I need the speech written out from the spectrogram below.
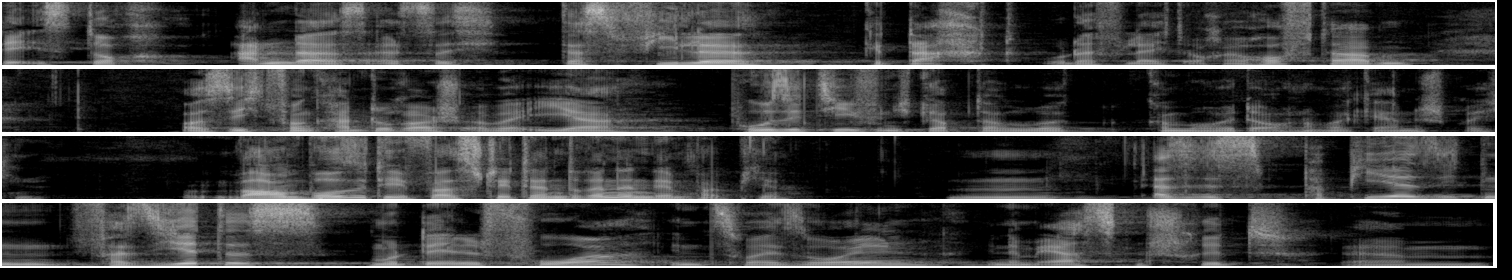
der ist doch anders, als sich das viele gedacht oder vielleicht auch erhofft haben. Aus Sicht von Kantorasch aber eher positiv und ich glaube, darüber können wir heute auch nochmal gerne sprechen. Warum positiv? Was steht denn drin in dem Papier? Mm, also das Papier sieht ein phasiertes Modell vor in zwei Säulen. In dem ersten Schritt ähm,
